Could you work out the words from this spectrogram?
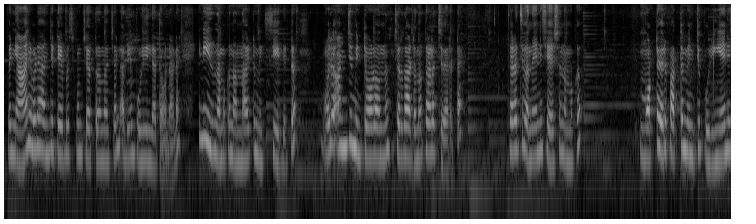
ഇപ്പം ഞാനിവിടെ അഞ്ച് ടേബിൾ സ്പൂൺ ചേർത്തതെന്ന് വെച്ചാൽ അധികം പുളിയില്ലാത്തതുകൊണ്ടാണ്. ഇനി ഇത് നമുക്ക് നന്നായിട്ട് മിക്സ് ചെയ്തിട്ട് ഒരു അഞ്ച് മിനിറ്റോളം ഒന്ന് ചെറുതായിട്ടൊന്ന് തിളച്ച് വരട്ടെ. തിളച്ച് വന്നതിന് ശേഷം നമുക്ക് മുട്ട ഒരു പത്ത് മിനിറ്റ് പുഴുങ്ങിയതിന്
